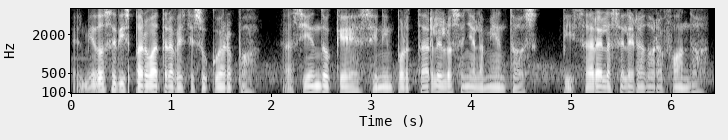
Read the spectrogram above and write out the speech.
El miedo se disparó a través de su cuerpo, haciendo que, sin importarle los señalamientos, pisara el acelerador a fondo,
